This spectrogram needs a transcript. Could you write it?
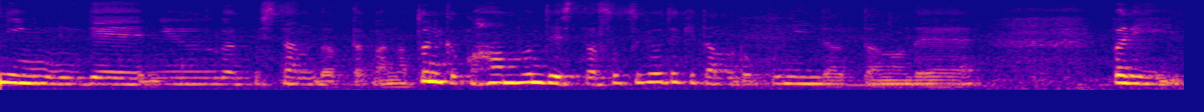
人で入学したんだったかな。とにかく半分でした。卒業できたの6人だったのでやっぱり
